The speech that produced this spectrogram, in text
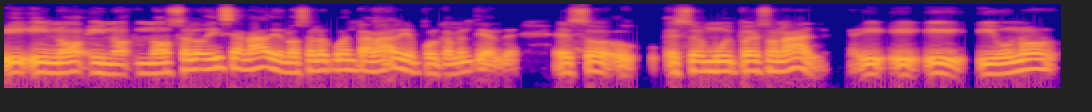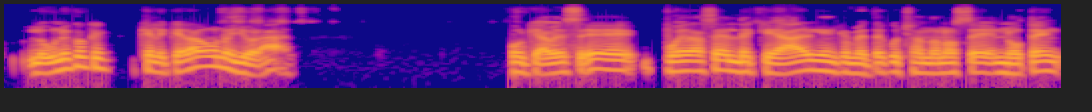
y, no, y no, no se lo dice a nadie, no se lo cuenta a nadie, porque me entiende, eso, eso es muy personal. Y, y uno, lo único que, que le queda a uno es llorar porque a veces puede ser de que alguien que me esté escuchando no no, ten,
